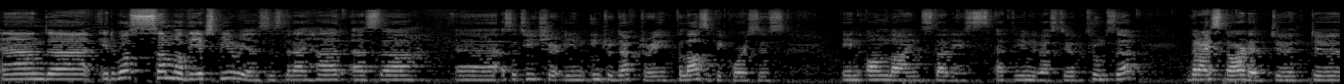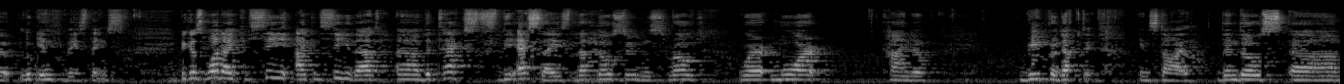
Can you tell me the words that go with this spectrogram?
And uh, it was some of the experiences that I had as a, uh, as a teacher in introductory philosophy courses in online studies at the University of Tromsø that I started to, to look into these things. Because what I could see, I could see that uh, the texts, the essays that those students wrote were more kind of reproductive in style than those uh,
